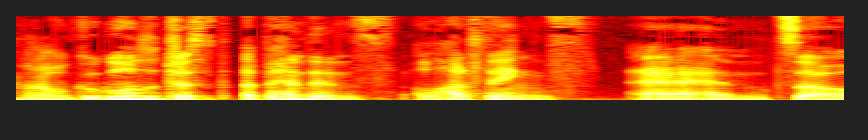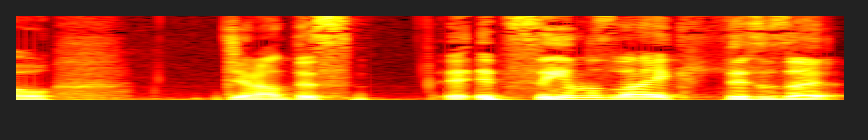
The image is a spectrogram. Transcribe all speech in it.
you know, Google just abandons a lot of things. And so, you know, this, it, it seems like this is a,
